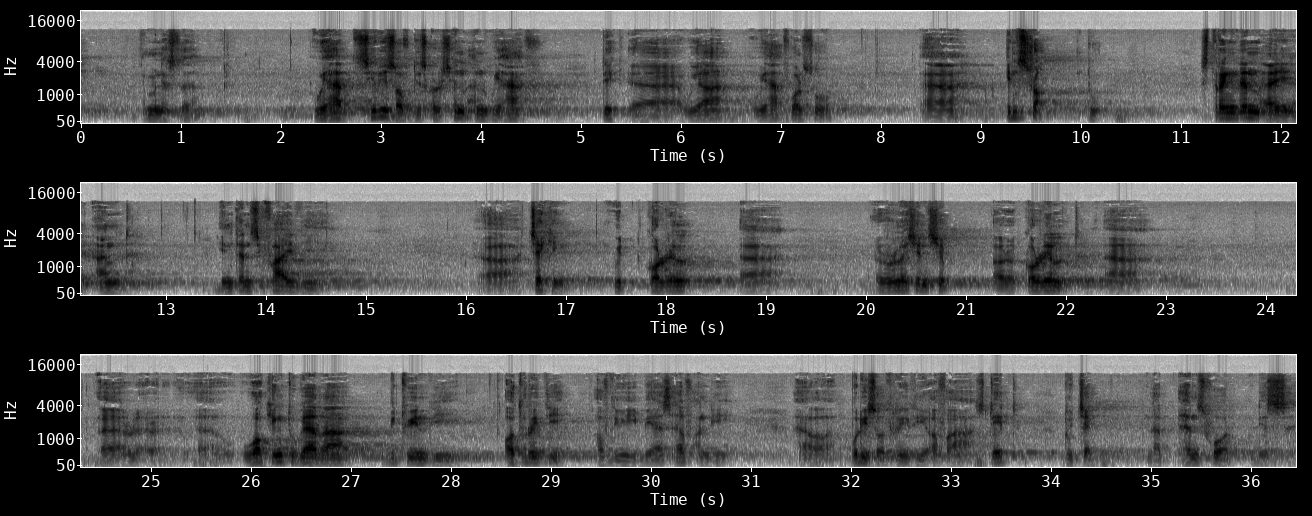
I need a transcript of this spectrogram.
minister, we had series of discussion and we have take, uh, we are we have also uh, instruct to strengthen and intensify the uh, checking with cordial uh, relationship or uh, uh, uh, working together between the authority of the BSF and the police authority of our state to check that henceforth this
